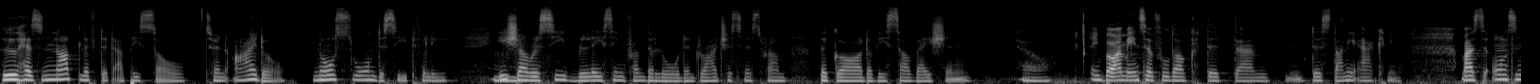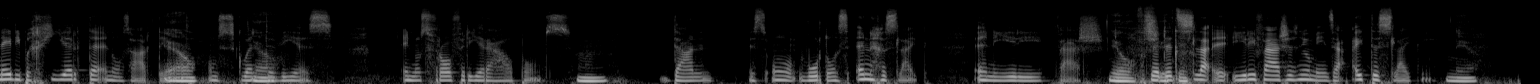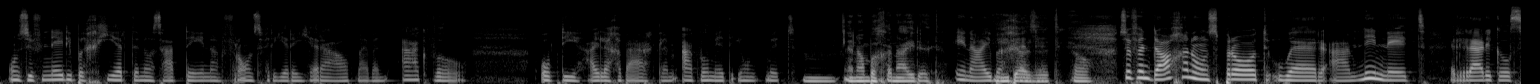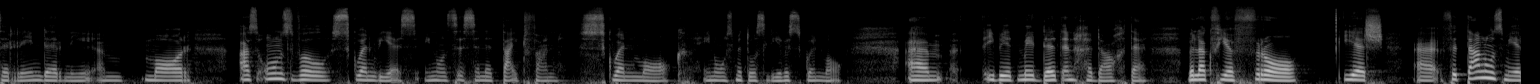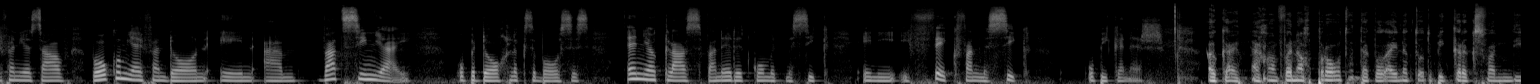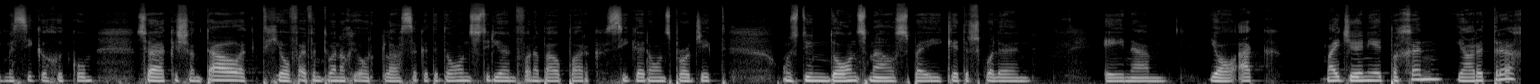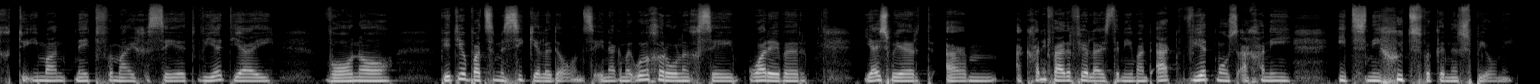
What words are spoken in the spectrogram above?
who has not lifted up his soul to an idol nor sworn deceitfully he shall receive blessing from the Lord and righteousness from the God of his salvation Ja. En baie mense voel dalk dit ehm um, dis dan nie ek nie. Maar as ons net die begeerte in ons hart het Ja. om skoon Ja. te wees en ons vra vir die Here help ons, Mm. dan is on, word ons ingesluit in hierdie vers. Ja, So dit verseker. slu- eh, hierdie vers is nie om mense uit te sluit nie. Nee. Ons hoef net die begeerte in ons hart te hê en dan vra ons vir die Here, Here help my want ek wil op die heilige berg klim. Ek wil met U ontmoet Mm. En dan begin hy dit. en hy begin dit. it. Ja. So vandag gaan ons praat oor um nie net radical surrender nie, um, maar as ons wil skoon wees en ons is in 'n tyd van skoon maak en ons met ons lewe skoon maak. Um jy weet met dit in gedagte, wil ek vir jou vra eers uh vertel ons meer van jouself. Waar kom jy vandaan en um wat sien jy op 'n daaglikse basis in jou klas wanneer dit kom met musiek en die effek van musiek op die kinders. OK, ek gaan vinnig praat want ek wil eintlik tot op die kruks van die musieke goed kom. So ek is Chantel, ek gee al 25 jaar klas. Ek het 'n dansstudio in Van der Bouwpark, CK Dance Project. Ons doen dansmails by kleuterskole en en ehm um, ja, ek my journey het begin jare terug toe iemand net vir my gesê het, "Weet jy waarna weet jy op wat se musiek jy dans?" En ek het my oë gerol en gesê, "Whatever. Jy's weird. Ehm um, ek gaan nie verder vir jou luister nie want ek weet mos ek gaan nie iets nie goeds vir kinders speel nie."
